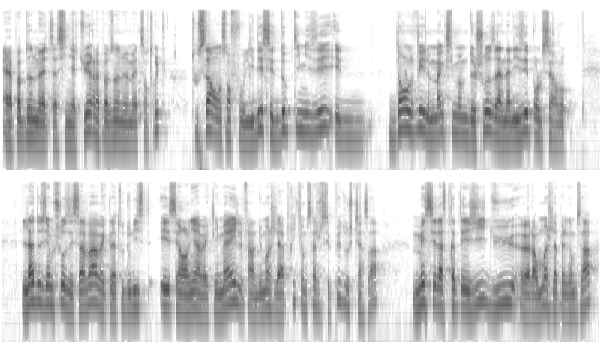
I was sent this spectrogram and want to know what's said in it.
Elle n'a pas besoin de me mettre sa signature, elle n'a pas besoin de me mettre son truc. Tout ça, on s'en fout. L'idée, c'est d'optimiser et d'enlever le maximum de choses à analyser pour le cerveau. La deuxième chose, et ça va avec la to-do list et c'est en lien avec l'email, enfin du moins je l'ai appris comme ça, je sais plus d'où je tiens ça, mais c'est la stratégie du, euh, alors moi je l'appelle comme ça,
